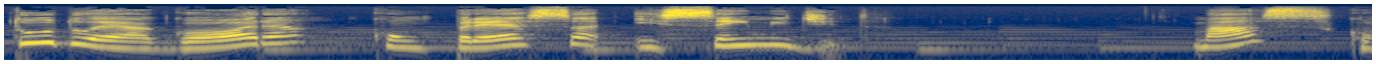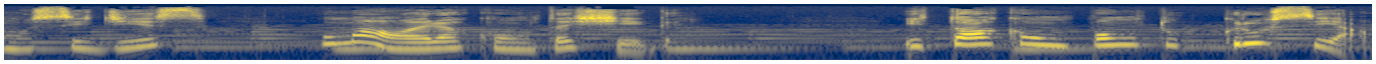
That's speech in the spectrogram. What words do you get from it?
Tudo é agora, com pressa e sem medida. Mas, como se diz, uma hora a conta chega e toca um ponto crucial:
